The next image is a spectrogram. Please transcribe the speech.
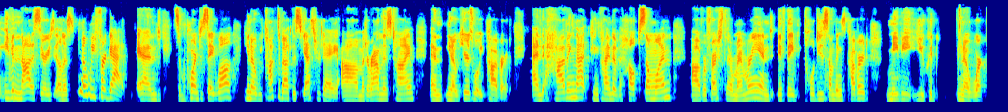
even not a serious illness, you know, we forget. And it's important to say, well, you know, we talked about this yesterday um, at around this time, and you know, here's what we covered. And having that can kind of help someone uh, refresh their memory. And if they've told you something's covered, maybe you could, you know, work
